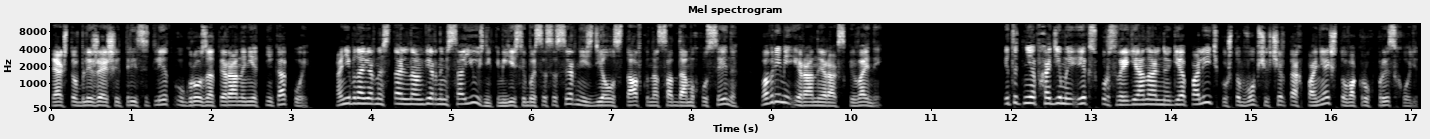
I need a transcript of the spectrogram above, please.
Так что в ближайшие 30 лет угрозы от Ирана нет никакой. Они бы, наверное, стали нам верными союзниками, если бы СССР не сделал ставку на Саддама Хусейна во время Ирано-Иракской войны. Этот необходимый экскурс в региональную геополитику, чтобы в общих чертах понять, что вокруг происходит.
